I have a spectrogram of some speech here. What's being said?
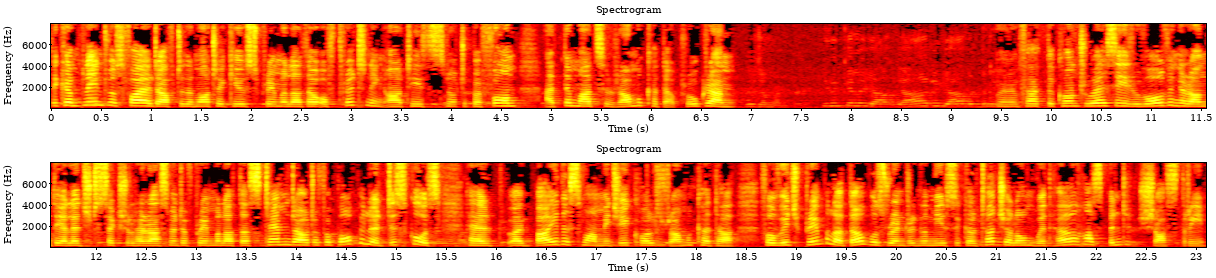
The complaint was filed after the Mutt accused Premalata of threatening artists not to perform at the Mutt's Ramakatha program. Well, in fact, the controversy revolving around the alleged sexual harassment of Premalata stemmed out of a popular discourse held by, the Swamiji called Ramakatha, for which Premalata was rendering the musical touch along with her husband Shastri.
